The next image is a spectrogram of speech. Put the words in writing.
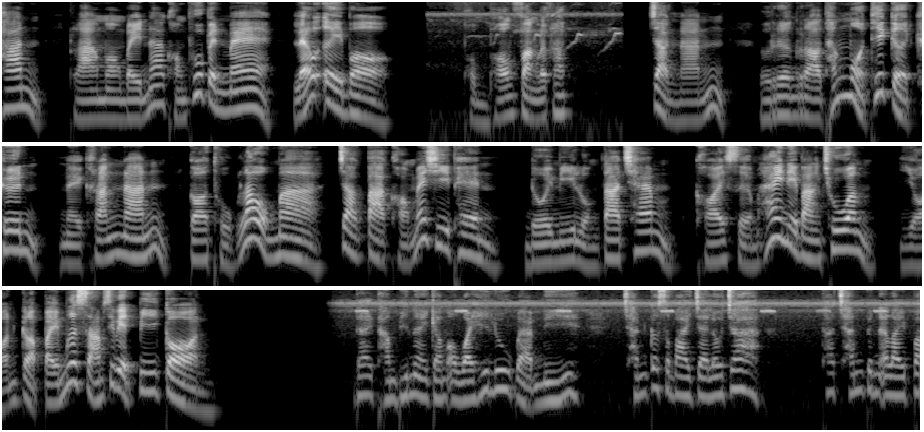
ท่าน พลางมองใบหน้าของผู้เป็นแม่ แล้วเอ่ยบอก ผมพร้อมฟังแล้วครับ จากนั้น เรื่องราวทั้งหมดที่เกิดขึ้น ในครั้งนั้นก็ถูกเล่าออกมาจากปากของแม่ชีเพน โดยมีหลวงตาแช่ม คอยเสริมให้ในบางช่วง ย้อนกลับไปเมื่อ 31 ปีก่อน ได้ทำพินัยกรรมเอาไว้ให้ลูกแบบนี้ ฉันก็สบายใจแล้วจ้า ถ้าฉันเป็นอะไรไป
